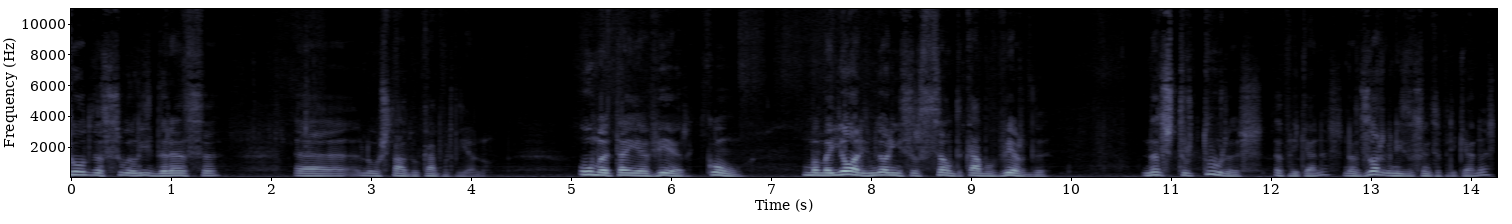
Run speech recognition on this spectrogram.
toda a sua liderança uh, no Estado cabo-verdiano. Uma tem a ver com uma maior e melhor inserção de Cabo Verde nas estruturas africanas, nas organizações africanas,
